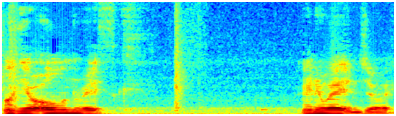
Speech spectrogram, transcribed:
on your own risk. Anyway enjoy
